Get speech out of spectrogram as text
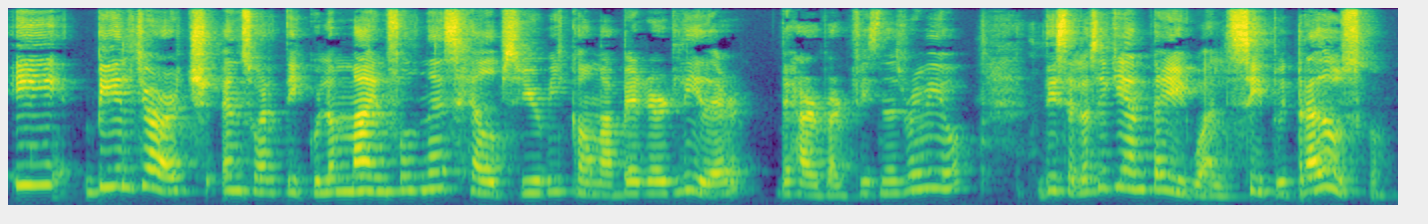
Y Bill George, en su artículo Mindfulness Helps You Become a Better Leader de Harvard Business Review, dice lo siguiente, igual cito y traduzco.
